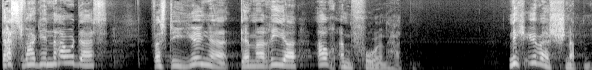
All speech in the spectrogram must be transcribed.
Das war genau das, was die Jünger der Maria auch empfohlen hatten. Nicht überschnappen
